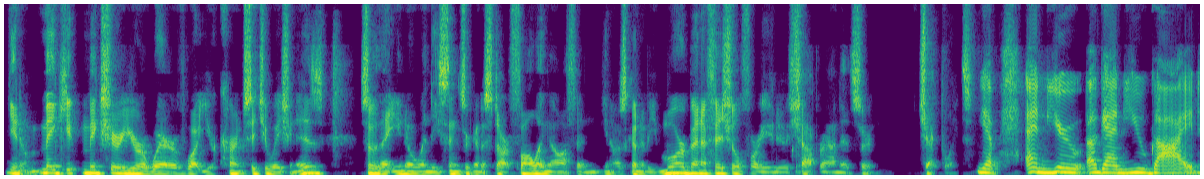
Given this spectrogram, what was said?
you know make you make sure you're aware of what your current situation is, so that you know when these things are going to start falling off, and you know, it's going to be more beneficial for you to shop around at certain checkpoints. Yep. And you, again, you guide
